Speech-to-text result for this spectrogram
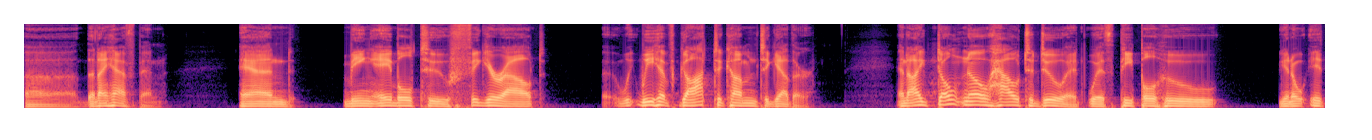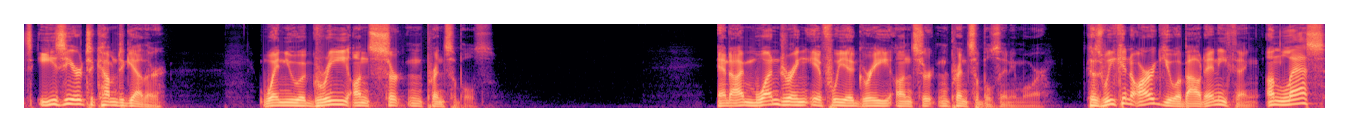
uh, than I have been, and being able to figure out we, we have got to come together. And I don't know how to do it with people who, you know, it's easier to come together when you agree on certain principles. And I'm wondering if we agree on certain principles anymore. Because we can argue about anything unless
